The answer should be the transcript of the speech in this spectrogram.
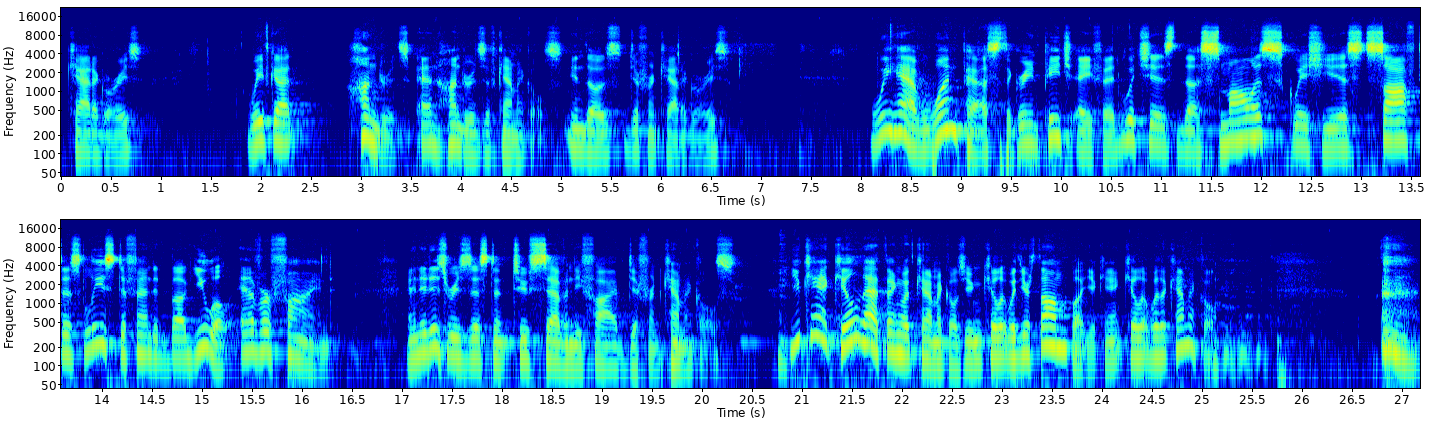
categories. We've got hundreds and hundreds of chemicals in those different categories. We have one pest, the green peach aphid, which is the smallest, squishiest, softest, least defended bug you will ever find. And it is resistant to 75 different chemicals. You can't kill that thing with chemicals. You can kill it with your thumb, but you can't kill it with a chemical.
